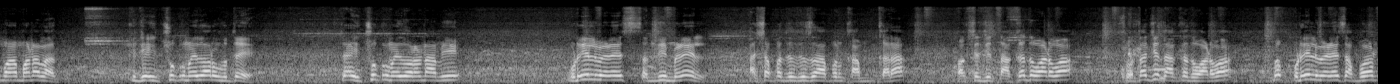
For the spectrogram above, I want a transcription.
म- म्हणालात की जे इच्छुक उमेदवार होते त्या इच्छुक उमेदवारांना आम्ही पुढील वेळेस संधी मिळेल अशा पद्धतीचं आपण काम करा. पक्षाची ताकद वाढवा स्वतःची ताकद वाढवा. मग पुढील वेळेस आपण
